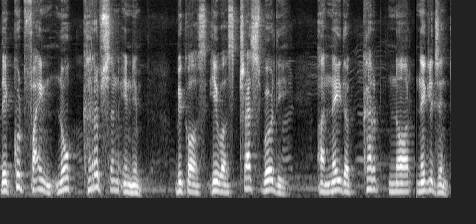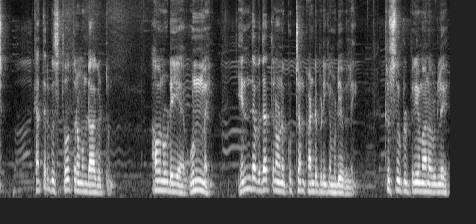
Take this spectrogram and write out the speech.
They could find no corruption in him because he was trustworthy and neither corrupt nor negligent. கத்தருக்கு ஸ்தோத்திரம் உண்டாகட்டும். அவனுடைய உண்மை எந்த விதத்தில் அவனை குற்றம் கண்டுபிடிக்க முடியவில்லை. கிறிஸ்துக்குள் பிரியமானவர்களே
